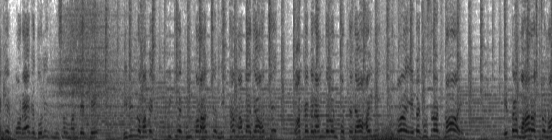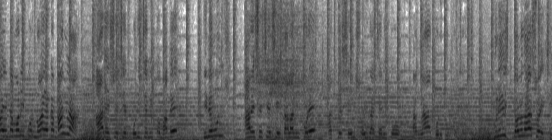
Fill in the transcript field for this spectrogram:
একের পর এক দলিত মুসলমানদেরকে বিভিন্নভাবে পিটিয়ে খুন করা হচ্ছে, মিথ্যা মামলা দেওয়া হচ্ছে ওয়াকাবের আন্দোলন করতে দেওয়া হয়নি। নয়, এটা গুজরাট নয়, এটা মহারাষ্ট্র নয়, এটা মণিপুর নয়, এটা বাংলা। আর এস এস এর পরিচালিত ভাবে তৃণমূল আর এস এস এর সেই দালালি করে আজকে সেই স্বৈরাচারিত বাংলা গড়ে তুলতে চাইছে। পুলিশ দলদাস হয়েছে।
